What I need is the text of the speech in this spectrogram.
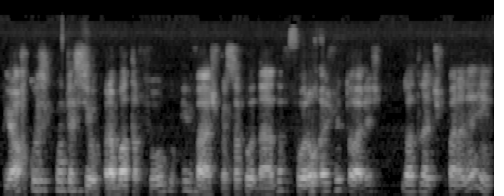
A pior coisa que aconteceu para Botafogo e Vasco essa rodada foram as vitórias do Atlético Paranaense.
